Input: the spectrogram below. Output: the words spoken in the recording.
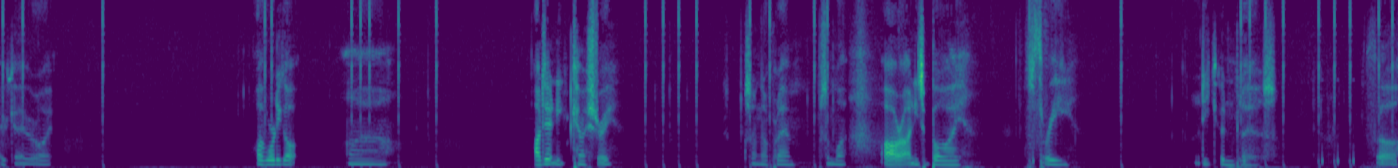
Okay, right. I've already got. Uh, I don't need chemistry, so I'm gonna play him somewhere. Alright, I need to buy three League One players for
